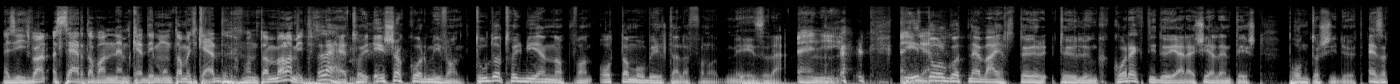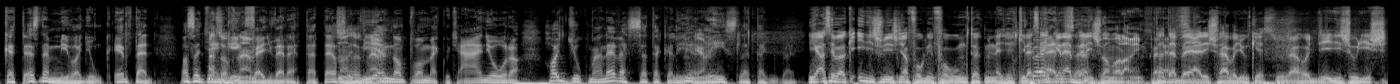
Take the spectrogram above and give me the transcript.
ez így van. A szerda van, nem kedd. Én mondtam, hogy kedd. Mondtam valamit? Lehet, hogy és akkor mi van? Tudod, hogy milyen nap van? Ott a mobiltelefonod, nézd rá. Ennyi. Két Igen. dolgot ne várj tő- tőlünk, korrekt időjárás jelentést, pontos időt. Ez a kettő, ez nem mi vagyunk, érted? Az a gyengék fegyvere. Tehát az, Azok hogy milyen nem. nap van, meg hogy hány óra, hagyjuk már, ne vesszetek el ilyen Igen. részletekben. Igen, azért vagyok, így is úgy is nyafogni fogunk, tök mindegy, hogy ki lesz. Egyébként ebben is van valami. Tehát Persze. ebben el is fel vagyunk készülve, hogy így is úgy is,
